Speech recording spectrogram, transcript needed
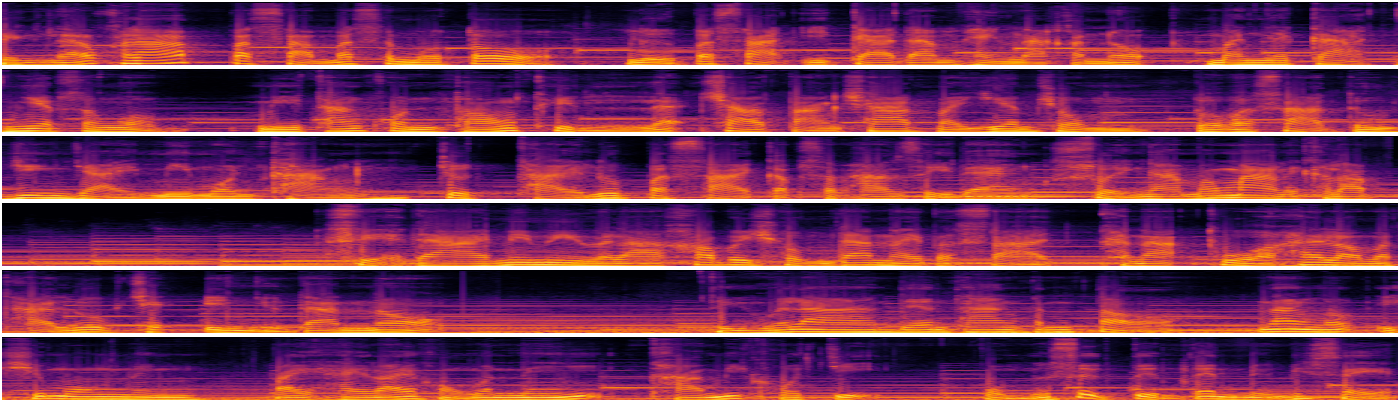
ถึงแล้วครับ ปราสาทมัตสึโมโตะหรือปราสาทอีกาดำแห่งนาคาโนะบรรยากาศเงียบสงบมีทั้งคนท้องถิ่นและชาวต่างชาติมาเยี่ยมชม ตัวปราสาทดูยิ่งใหญ่มีมนต์ขลัง จุดถ่ายรูปปราสาทกับสะพานสีแดง สวยงามมาก ๆ เลยครับ เสียดายไม่มีเวลาเข้าไปชมด้านในปราสาท คณะทัวร์ให้เรามาถ่ายรูปเช็คอินอยู่ด้านนอก ถึงเวลาเดินทางกันต่อ นั่งรถอีกชั่วโมงหนึ่งไปไฮไลท์ของวันนี้คามิโคจิ ผมรู้สึกตื่นเต้นเป็นพิเศษ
